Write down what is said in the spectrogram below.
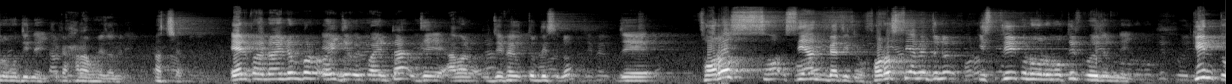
অনুমতি নেই। এটা হারাম হয়ে যাবে। আচ্ছা। এরপর নয় নম্বর ওই যে ওই পয়েন্টটা যে আমার যে ভাই উত্তর দিছিল যে ফরজ সিয়াম ব্যতীত ফরজ সিয়ামের জন্য স্ত্রীর কোনো অনুমতির প্রয়োজন নেই। কিন্তু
